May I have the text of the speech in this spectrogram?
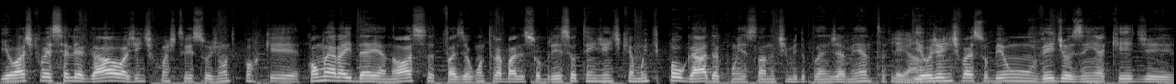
E eu acho que vai ser legal a gente construir isso junto, porque, como era a ideia nossa, fazer algum trabalho sobre isso, eu tenho gente que é muito empolgada com isso lá no time do planejamento. Legal. E hoje a gente vai subir um videozinho aqui de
